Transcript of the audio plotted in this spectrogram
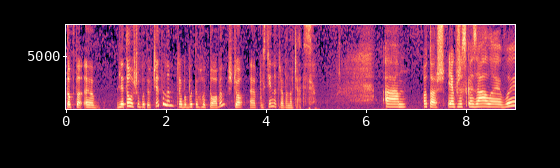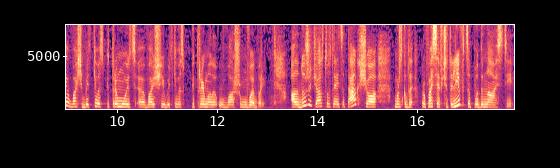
Тобто. Для того, щоб бути вчителем, треба бути готовим, що е, постійно треба навчатися. А, отож, як вже сказали ви, ваші батьки вас підтримують, е, ваші батьки вас підтримали у вашому виборі. Але дуже часто здається так, що можна сказати, професія вчителів це по династії.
